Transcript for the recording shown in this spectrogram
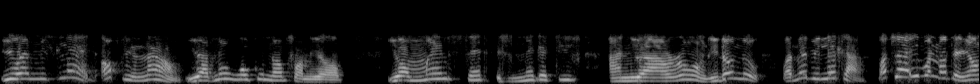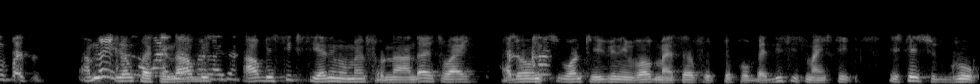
you were misled up till now. You have not woken up from your your mindset is negative and you are wrong. You don't know, but maybe later. But you are even not a young person. I'm not a young I don't know why person. I'll be like. I'll be 60 any moment from now, and that's why I don't want to even involve myself with people. But this is my state. The state should grow.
